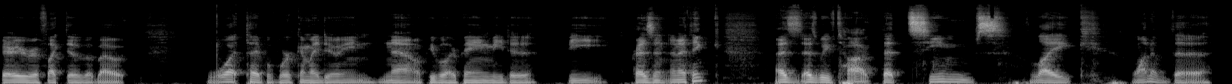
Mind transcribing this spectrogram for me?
very reflective about what type of work am i doing now? People are paying me to be present. And i think as as we've talked that seems like one of the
